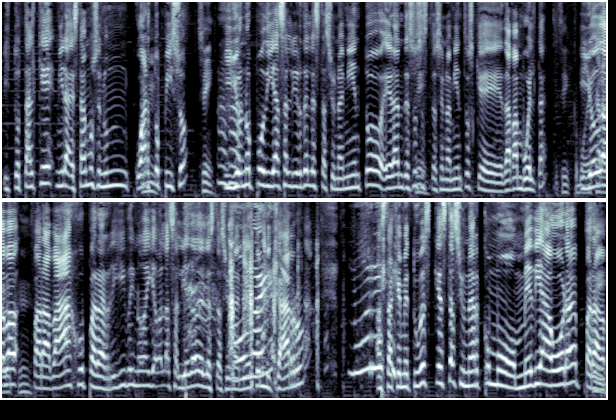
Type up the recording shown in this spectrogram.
Y total que, mira, estábamos en un cuarto piso Sí. y Ajá. yo no podía salir del estacionamiento, eran de esos Sí. estacionamientos que daban vuelta. Sí, como Y yo daba para abajo, para arriba y no hallaba la salida del estacionamiento Oh en my mi carro. Hasta que me tuve que estacionar como media hora para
